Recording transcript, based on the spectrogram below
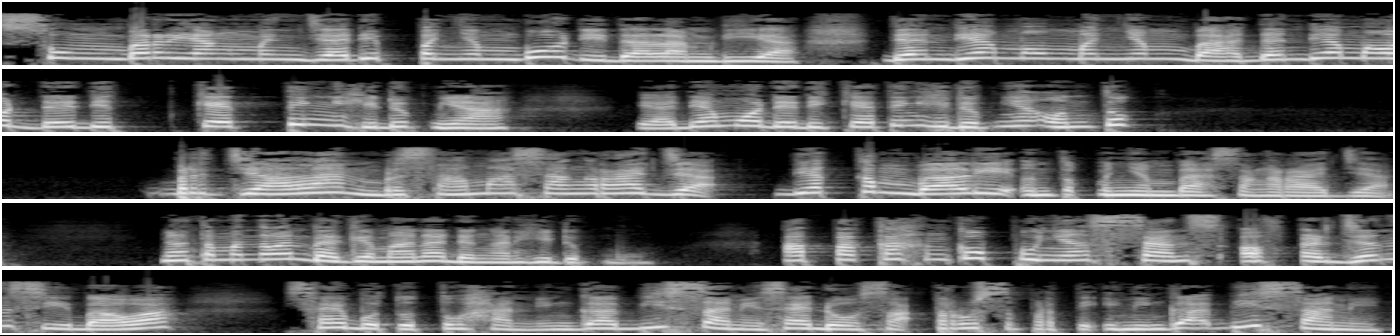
Sumber yang menjadi penyembuh di dalam dia. Dan dia mau menyembah dan dia mau dedicating hidupnya. Ya, dia mau dedicating hidupnya untuk berjalan bersama sang raja. Dia kembali untuk menyembah sang raja. Nah teman-teman bagaimana dengan hidupmu? Apakah engkau punya sense of urgency bahwa saya butuh Tuhan nih, nggak bisa nih saya dosa terus seperti ini, nggak bisa nih,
